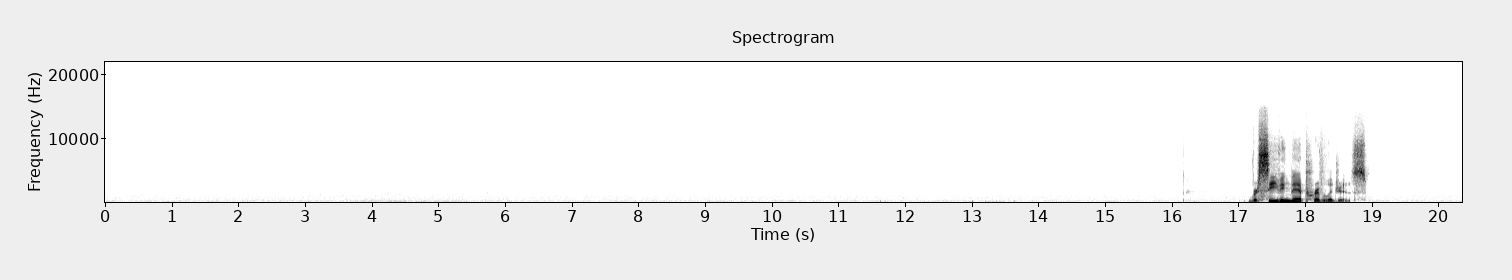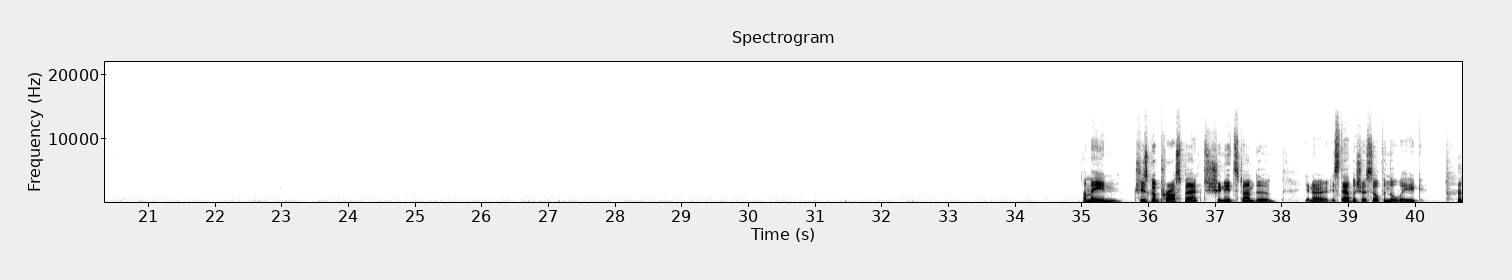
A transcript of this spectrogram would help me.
Receiving their privileges. I mean, she's a good prospect. She needs time to, you know, establish herself in the league.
